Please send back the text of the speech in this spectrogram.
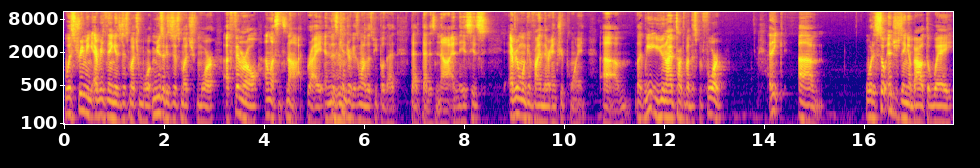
with streaming, everything is just much more. Music is just much more ephemeral, unless it's not right. And this Kendrick is one of those people that that that is not. And his his everyone can find their entry point. Um, like we, you and I have talked about this before. I think um, what is so interesting about the way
